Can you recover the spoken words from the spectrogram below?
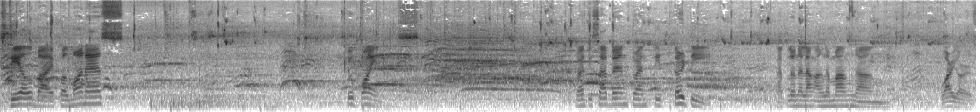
Steal by Pulmones. Two points. 27, 20, 30. Tatlo na lang ang lamang ng Warriors.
